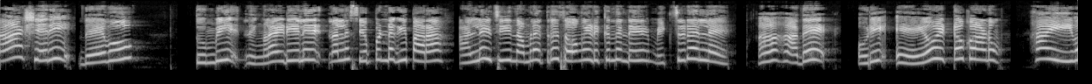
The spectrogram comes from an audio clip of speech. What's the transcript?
ആ ശരി ദേവു തുമ്പി നിങ്ങളെ ഐഡിയയിൽ നല്ല സ്റ്റെപ്പ് ഉണ്ടെങ്കിൽ പറ അല്ല ചേച്ചി നമ്മൾ എത്ര സോങ് എടുക്കുന്നുണ്ട് മിക്സഡ് അല്ലേ ആ അതെ ഒരു ഏയോ എട്ടോ കാണും ഹൈവ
